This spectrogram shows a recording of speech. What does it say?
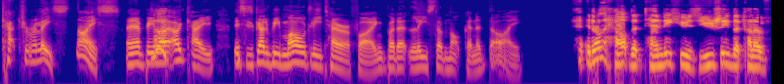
catch and release, nice," and it'd be No. like, "Okay, this is going to be mildly terrifying, but at least I'm not going to die." It doesn't help that Tendy, who's usually the kind of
